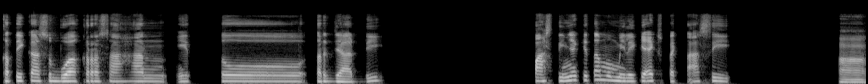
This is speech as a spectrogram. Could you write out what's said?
ketika sebuah keresahan itu terjadi pastinya kita memiliki ekspektasi. Eh,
